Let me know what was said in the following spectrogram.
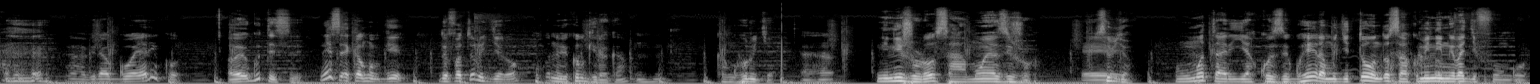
biragoye ariko. Gute se? Nese reka nkubwire. Dufate urugero nk'uko nabikubwiraga kanguha urugero. Ni nijoro saa moya z'ijoro. Eh, sibyo? umumotari yakoze guhera mu gitondo saa kumi n'imwe bagifungura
